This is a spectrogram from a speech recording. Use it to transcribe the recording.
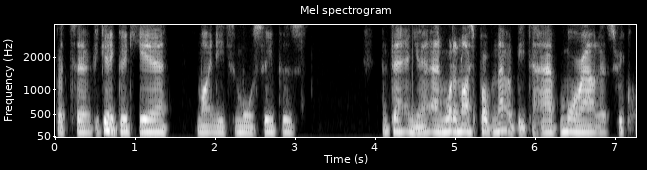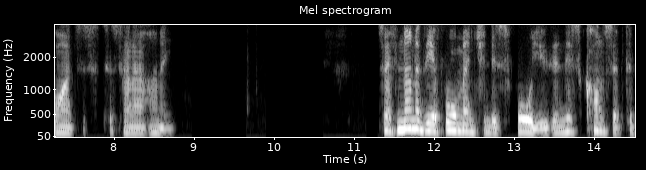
but uh, if you get a good year, you might need some more supers. And, then, yeah, and what a nice problem that would be to have more outlets required to, to sell our honey. So if none of the aforementioned is for you, then this concept of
